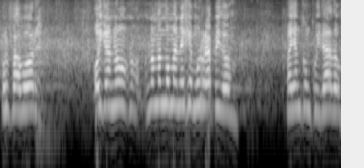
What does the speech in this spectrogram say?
Por favor. Oigan, no, no, nomás no maneje muy rápido. Vayan con cuidado.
